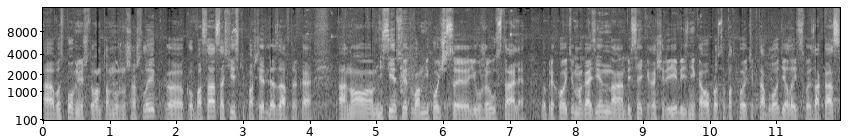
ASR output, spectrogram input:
а, вы вспомнили, что вам там нужен шашлык, э, колбаса, сосиски, паштет для завтрака, а, но нести все это вам не хочется и уже устали. Вы приходите в магазин а, без всяких очередей, без никого, просто подходите к табло, делаете свой заказ,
